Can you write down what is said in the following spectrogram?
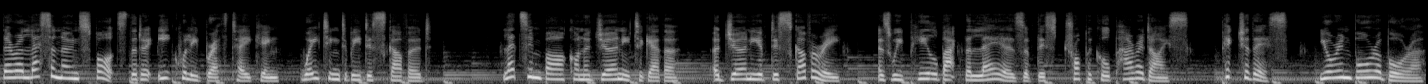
there are lesser known spots that are equally breathtaking, waiting to be discovered. Let's embark on a journey together, a journey of discovery, as we peel back the layers of this tropical paradise. Picture this you're in Bora Bora,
